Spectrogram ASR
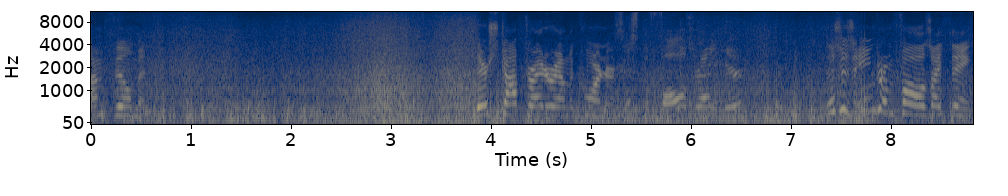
I'm filming. They're stopped right around the corner. Is this the falls right here? This is Ingram Falls, I think.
